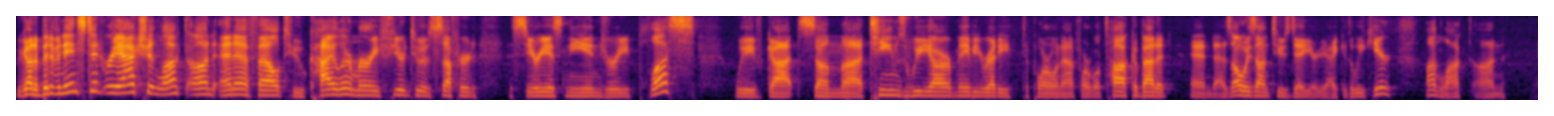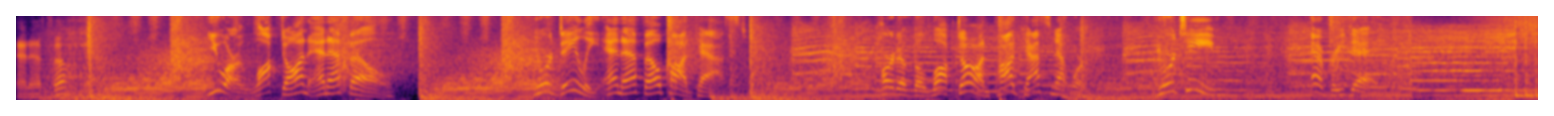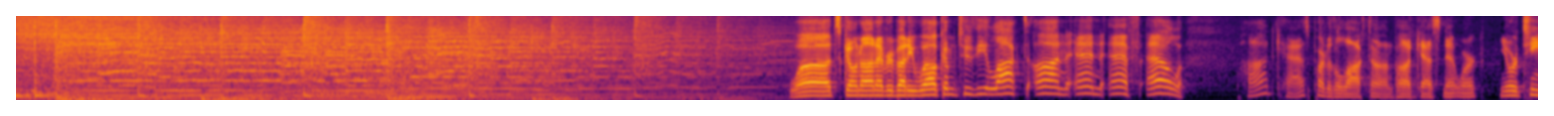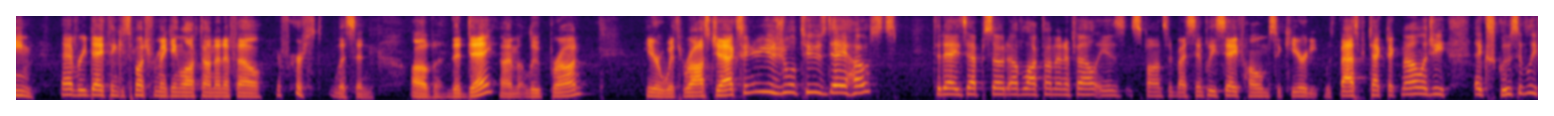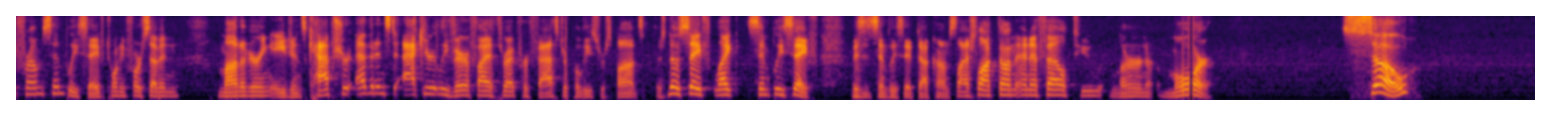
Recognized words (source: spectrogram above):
We got a bit of an instant reaction locked on NFL to Kyler Murray, feared to have suffered a serious knee injury. Plus, we've got some uh, teams we are maybe ready to pour one out for. We'll talk about it. And as always on Tuesday, your Yike of the Week here on Locked on NFL. You are Locked on NFL, your daily NFL podcast. Part of the Locked on Podcast Network, your team every day. What's going on, everybody? Welcome to the Locked On NFL podcast, part of the Locked On Podcast Network. Your team every day. Thank you so much for making Locked On NFL your first listen of the day. I'm Luke Braun here with Ross Jackson, your usual Tuesday hosts. Today's episode of Locked On NFL is sponsored by SimpliSafe Home Security with Fast Protect technology exclusively from SimpliSafe 24 7 monitoring agents capture evidence to accurately verify a threat for faster police response. There's no safe like SimpliSafe. Visit simplisafe.com slash locked on NFL to learn more. So,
